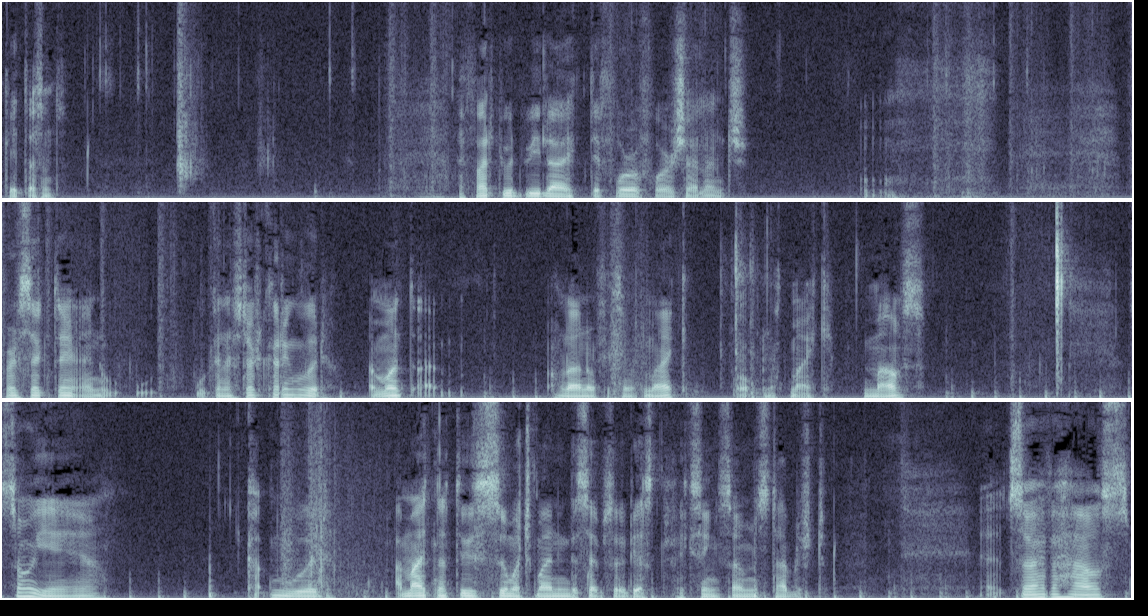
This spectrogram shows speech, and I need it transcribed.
Okay, it doesn't. I thought it would be like the 404 challenge. For a sec and we're gonna start cutting wood. I want. Um, hold on, I'm fixing with mic. Oh, not mic, mouse. So yeah, cutting wood. I might not do so much mining this episode, just fixing some established. Uh, so I have a house,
